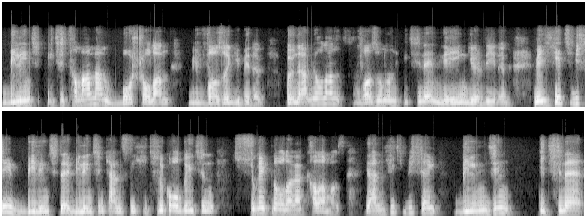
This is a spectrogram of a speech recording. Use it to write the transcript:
Bilinç içi tamamen boş olan bir vazo gibidir. Önemli olan vazonun içine neyin girdiğidir. Ve hiçbir şey bilinçte, bilincin kendisi hiçlik olduğu için sürekli olarak kalamaz. Yani hiçbir şey bilincin içine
